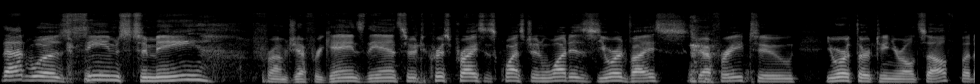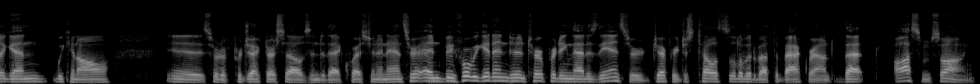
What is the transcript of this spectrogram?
That was Seems to Me from Jeffrey Gaines. The answer to Chris Price's question What is your advice, Jeffrey, to your 13 year old self? But again, we can all uh, sort of project ourselves into that question and answer. And before we get into interpreting that as the answer, Jeffrey, just tell us a little bit about the background of that awesome song.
